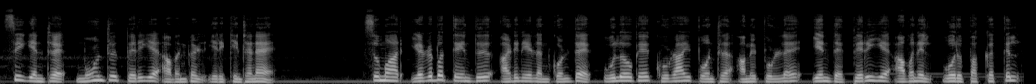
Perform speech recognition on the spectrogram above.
சி என்ற மூன்று பெரிய அவன்கள் இருக்கின்றன. சுமார் எழுபத்தைந்து அடிநீளம் கொண்ட உலோக குழாய் போன்ற அமைப்புள்ள இந்த பெரிய அவனில் ஒரு பக்கத்தில்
